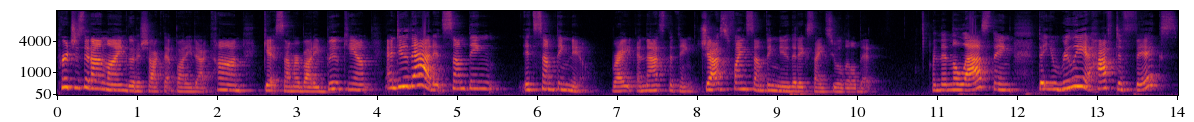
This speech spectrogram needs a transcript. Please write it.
purchase it online. Go to shockthatbody.com, get Summer Body Boot Camp, and do that. It's something. It's something new, right? And that's the thing. Just find something new that excites you a little bit. And then the last thing that you really have to fix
